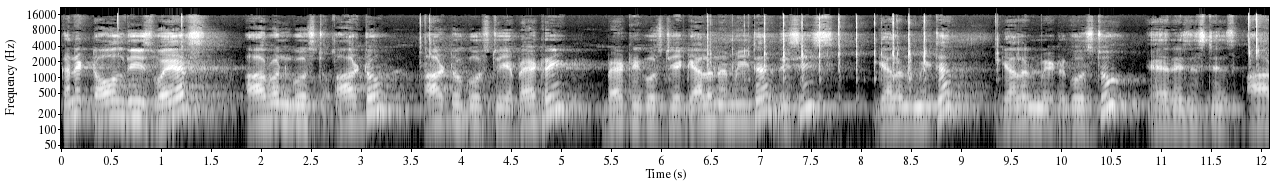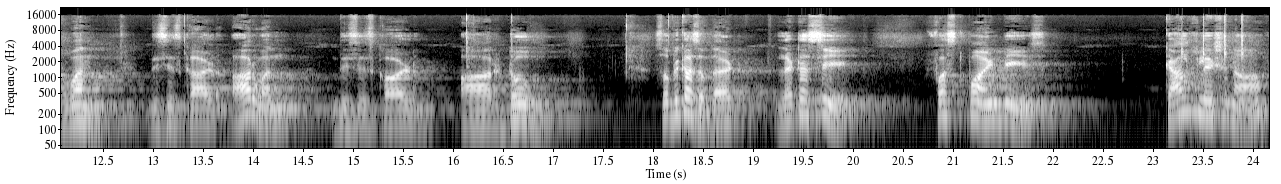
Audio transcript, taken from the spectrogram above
connect all these wires. R1 goes to R2, R2 goes to a battery, battery goes to a galvanometer. This is galvanometer. Galvanometer goes to a resistance R1. This is called R1. This is called R2. So because of that, let us see. First point is calculation of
